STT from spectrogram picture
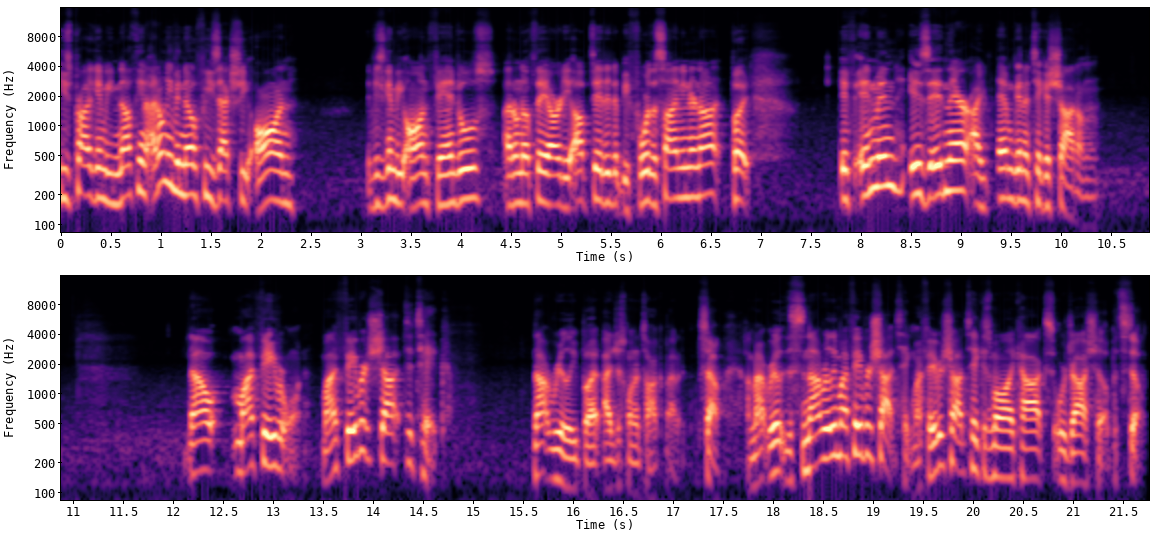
He's probably going to be nothing. I don't even know if he's actually on, if he's going to be on FanDuel's. I don't know if they already updated it before the signing or not. But if Inman is in there, I am going to take a shot on him. Now, my favorite one, my favorite shot to take. Not really, but I just want to talk about it. So, I'm not really, this is not really my favorite shot to take. My favorite shot to take is Mo Alie-Cox or Josh Hill, but still.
